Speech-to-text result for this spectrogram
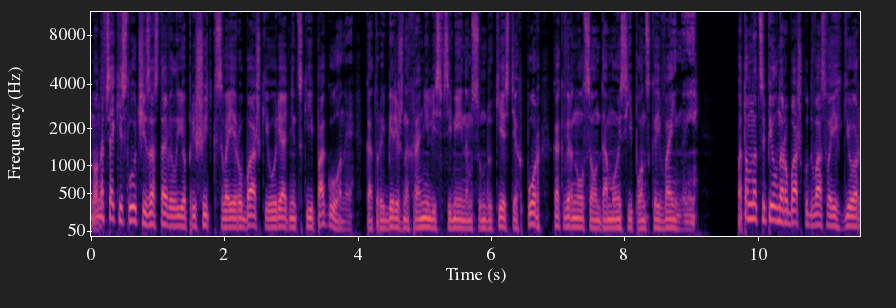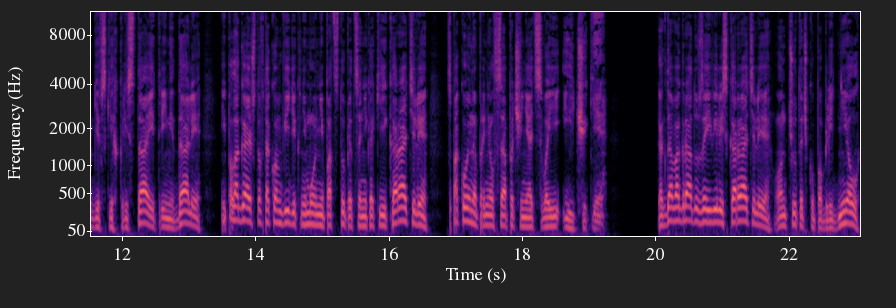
но на всякий случай заставил ее пришить к своей рубашке урядницкие погоны, которые бережно хранились в семейном сундуке с тех пор, как вернулся он домой с японской войны. Потом нацепил на рубашку два своих георгиевских креста и три медали, и, полагая, что в таком виде к нему не подступятся никакие каратели, спокойно принялся починять свои ичики — когда в ограду заявились каратели, он чуточку побледнел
